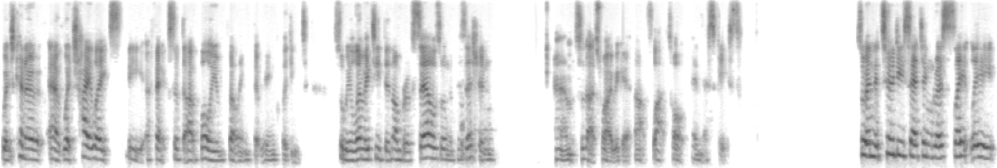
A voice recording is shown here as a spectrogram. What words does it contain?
which kind of uh, which highlights the effects of that volume filling that we included. So we limited the number of cells on the position. Um, so that's why we get that flat top in this case. So in the 2D setting, there is slightly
